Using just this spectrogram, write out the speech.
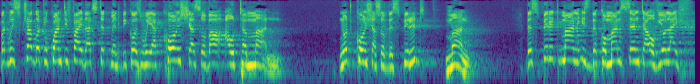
but we struggle to quantify that statement because we are conscious of our outer man, not conscious of the spirit man. The spirit man is the command center of your life.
